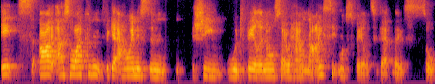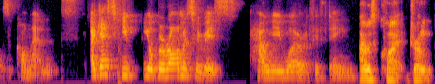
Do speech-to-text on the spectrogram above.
it's I so I couldn't forget how innocent she would feel, and also how nice it must feel to get those sorts of comments. I guess you your barometer is how you were at 15. I was quite drunk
